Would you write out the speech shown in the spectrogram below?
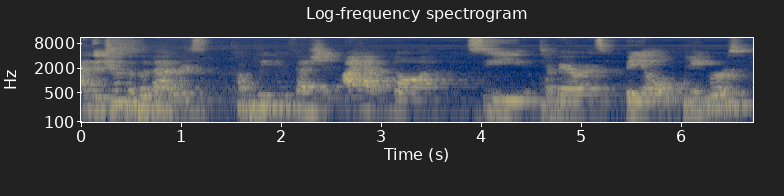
And the truth of the matter is, complete confession, I have not seen Tamara's bail papers.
